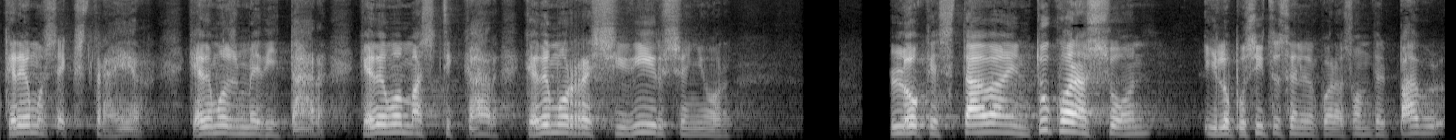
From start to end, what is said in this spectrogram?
queremos extraer, queremos meditar, queremos masticar, queremos recibir, Señor, lo que estaba en tu corazón y lo pusiste en el corazón del Pablo,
